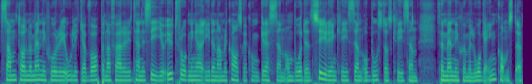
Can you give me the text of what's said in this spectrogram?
samtal med människor i olika vapenaffärer i Tennessee och utfrågningar i den amerikanska kongressen om både Syrienkrisen och bostadskrisen för människor med låga inkomster.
